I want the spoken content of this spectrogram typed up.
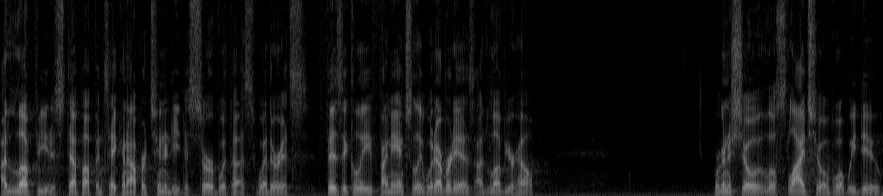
I'd love for you to step up and take an opportunity to serve with us, whether it's physically, financially, whatever it is. I'd love your help. We're going to show a little slideshow of what we do.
